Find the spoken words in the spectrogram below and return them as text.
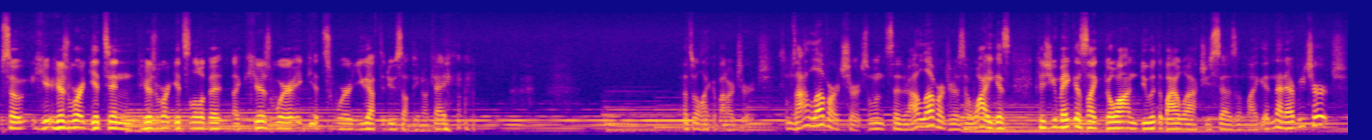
so here, here's where it gets in, here's where it gets a little bit, like here's where it gets where you have to do something, okay? That's what I like about our church. Said, I love our church. Someone said, I love our church. I said, why? Because because you make us like go out and do what the Bible actually says. I'm like, isn't that every church?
